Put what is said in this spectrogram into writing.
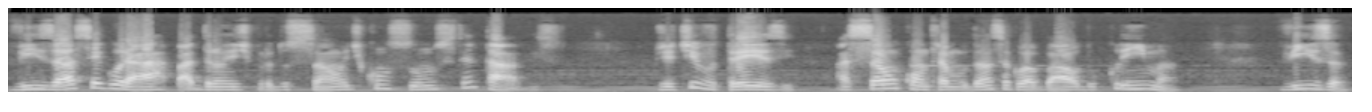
visa assegurar padrões de produção e de consumo sustentáveis. Objetivo 13, ação contra a mudança global do clima, visa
